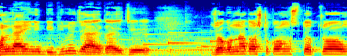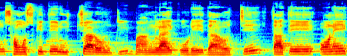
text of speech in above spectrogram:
অনলাইনে বিভিন্ন জায়গায় যে জগন্নাথ অষ্টকং স্তোত্র সংস্কৃতের উচ্চারণটি বাংলায় করে দেওয়া হচ্ছে, তাতে অনেক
